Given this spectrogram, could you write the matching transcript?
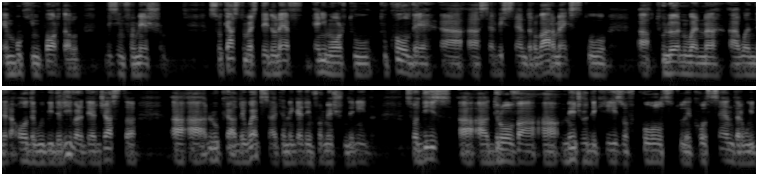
and booking portal this information. So customers they don't have anymore to to call the uh, uh, service center of Aramex to to learn when when their order will be delivered. They just look at the website and they get the information they need. So this drove a, a major decrease of calls to the call center with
